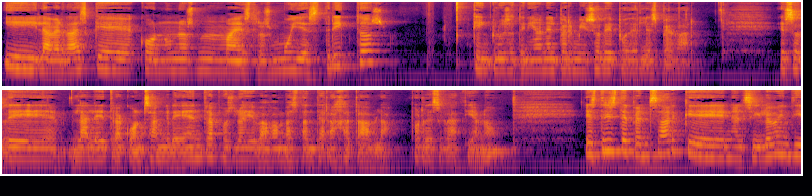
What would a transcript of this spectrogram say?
y la verdad es que con unos maestros muy estrictos que incluso tenían el permiso de poderles pegar. Eso de la letra con sangre entra, pues lo llevaban bastante a rajatabla, por desgracia, ¿no? Es triste pensar que en el siglo XXI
